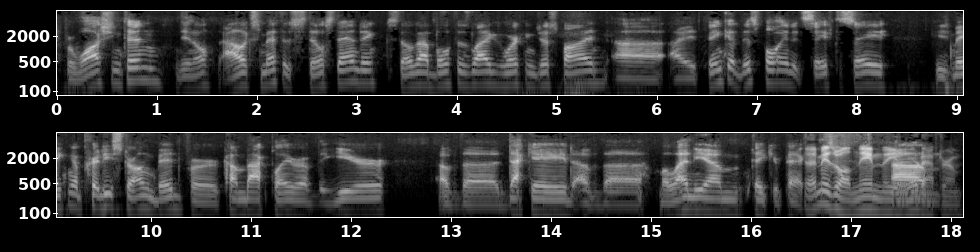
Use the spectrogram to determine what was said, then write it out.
for Washington, you know, Alex Smith is still standing, still got both his legs working just fine. Uh, I think at this point, it's safe to say he's making a pretty strong bid for comeback player of the year, of the decade, of the millennium. Take your pick. I may as well name the award Um, after him.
